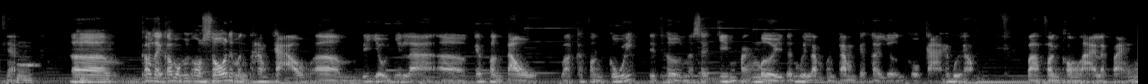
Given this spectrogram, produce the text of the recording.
Dạ. ừ uh, có thể có một cái con số để mình tham khảo. Uh, ví dụ như là uh, cái phần đầu và cái phần cuối thì thường nó sẽ chiếm khoảng 10 đến 15 phần trăm cái thời lượng của cả cái buổi học. Và phần còn lại là khoảng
